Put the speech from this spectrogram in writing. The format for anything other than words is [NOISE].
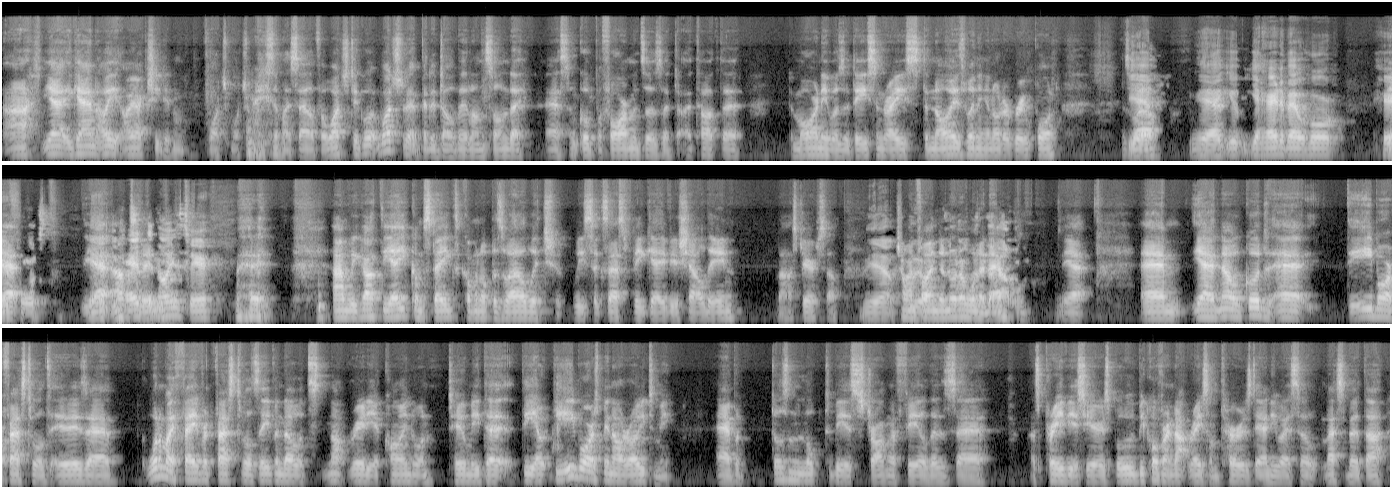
Ah, yeah. Again, I, I actually didn't watch much [LAUGHS] racing myself. I watched a good, watched a bit of Deauville on Sunday. Uh, some good performances. I, I thought the the morning was a decent race. The noise winning another Group One. yeah, well. yeah. You you heard about her here yeah. first. Yeah, yeah absolutely. the noise here. [LAUGHS] and we got the Acomb Stakes coming up as well, which we successfully gave you Chaldean last year. So yeah, try and find another one of them. Yeah, um, yeah. No, good. Uh, the Ebor Festival. It is a one of my favorite festivals, even though it's not really a kind one to me. The the the Ebor has been all right to me, uh, but doesn't look to be as strong a field as uh, as previous years. But we'll be covering that race on Thursday anyway, so less about that.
